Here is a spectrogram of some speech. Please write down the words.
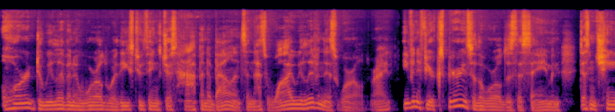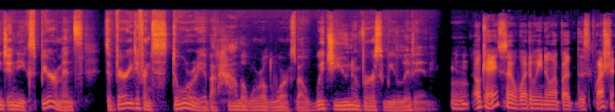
Or do we live in a world where these two things just happen to balance? And that's why we live in this world, right? Even if your experience of the world is the same and doesn't change any experiments, it's a very different story about how the world works, about which universe we live in. Mm-hmm. Okay, so what do we know about this question?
